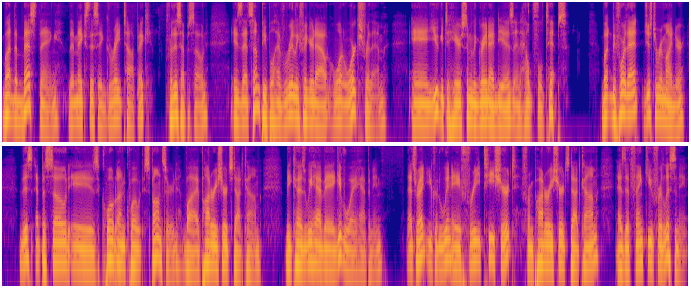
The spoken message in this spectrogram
But the best thing that makes this a great topic for this episode is that some people have really figured out what works for them, and you get to hear some of the great ideas and helpful tips. But before that, just a reminder this episode is quote unquote sponsored by potteryshirts.com because we have a giveaway happening. That's right, you could win a free t shirt from potteryshirts.com as a thank you for listening.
